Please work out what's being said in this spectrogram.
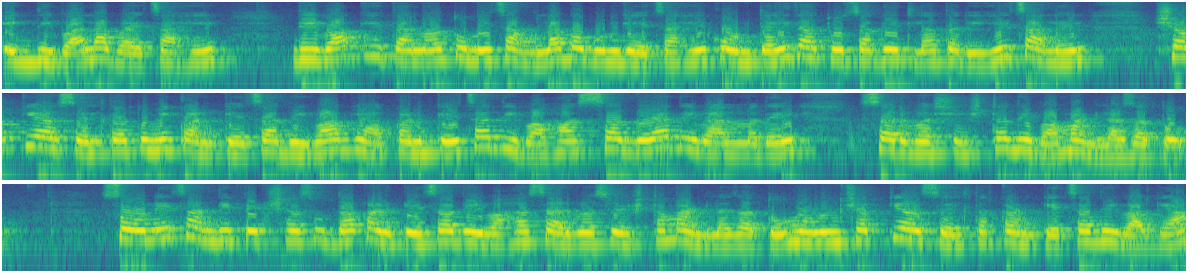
एक दिवा लावायचा आहे. दिवा घेताना तुम्ही चांगला बघून घ्यायचा आहे. कोणत्याही धातूचा घेतला तरीही चालेल. शक्य असेल तर तुम्ही कणकेचा दिवा घ्या. कणकेचा दिवा हा सगळ्या दिव्यांमध्ये सर्वश्रेष्ठ दिवा मानला जातो. सोने चांदीपेक्षा सुद्धा कणकेचा दिवा हा सर्वश्रेष्ठ मानला जातो. म्हणून शक्य असेल तर कणकेचा दिवा घ्या.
